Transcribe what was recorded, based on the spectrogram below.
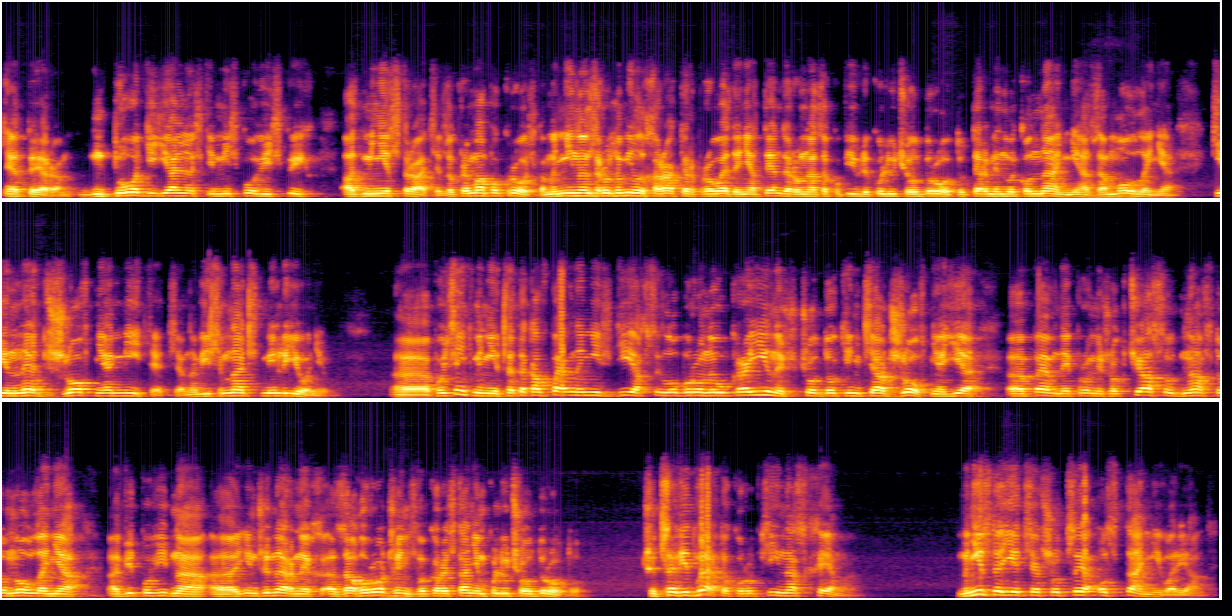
етером, до діяльності місько-військових адміністрацій, зокрема Покровська. Мені не зрозумілий характер проведення тендеру на закупівлю колючого дроту, термін виконання замовлення кінець жовтня місяця на 18 мільйонів. Е, Поясніть мені, це така впевненість в діях Сил оборони України, що до кінця жовтня є е, певний проміжок часу на встановлення е, відповідно інженерних загороджень з використанням колючого дроту. Чи це відверто корупційна схема? Мені здається, що це останній варіант.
